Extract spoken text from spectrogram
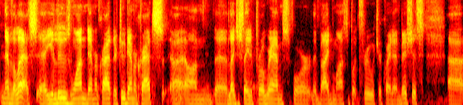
nevertheless, you lose one Democrat or two Democrats on the legislative programs for that Biden wants to put through, which are quite ambitious. Uh,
